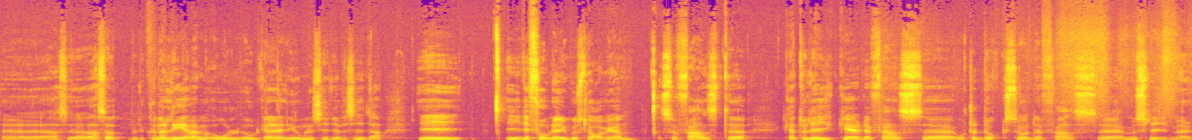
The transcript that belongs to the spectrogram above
Eh, alltså, alltså att kunna leva med olika religioner sida vid sida. I, I det forna Jugoslavien så fanns det katoliker, det fanns eh, ortodoxa och det fanns eh, muslimer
